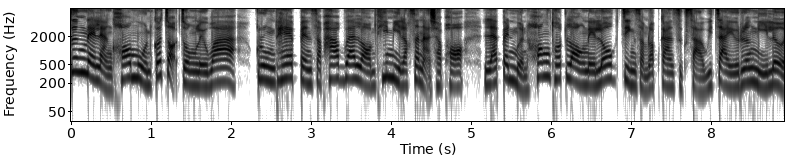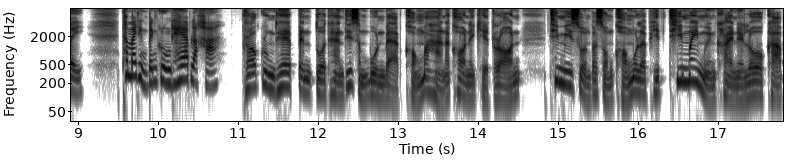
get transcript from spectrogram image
ซึ่งในแหล่งข้อมูลก็เจาะจงเลยว่า กรุงเทพเป็นสภาพแวดล้อมที่มีลักษณะเฉพาะ และเป็นเหมือนห้องทดลองในโลกจริงสำหรับการศึกษาวิจัยเรื่องนี้เลยทำไมถึงเป็นกรุงเทพล่ะคะ เพราะกรุงเทพเป็นตัวแทนที่สมบูรณ์แบบของมหานครในเขตร้อน ที่มีส่วนผสมของมลพิษที่ไม่เหมือนใครในโลกครับ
